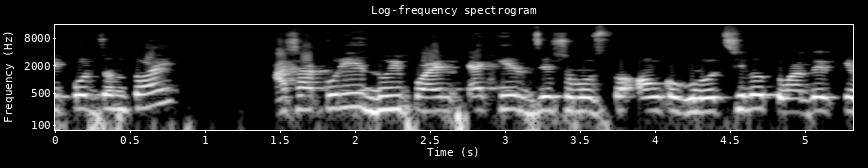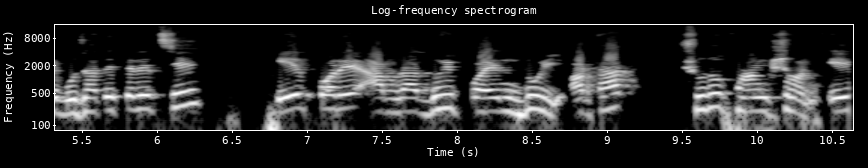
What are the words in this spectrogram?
এই পর্যন্তই। আশা করি দুই পয়েন্ট একের যে সমস্ত অঙ্কগুলো ছিল তোমাদেরকে বোঝাতে পেরেছি। এরপরে আমরা দুই পয়েন্ট দুই, অর্থাৎ শুধু ফাংশন এই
